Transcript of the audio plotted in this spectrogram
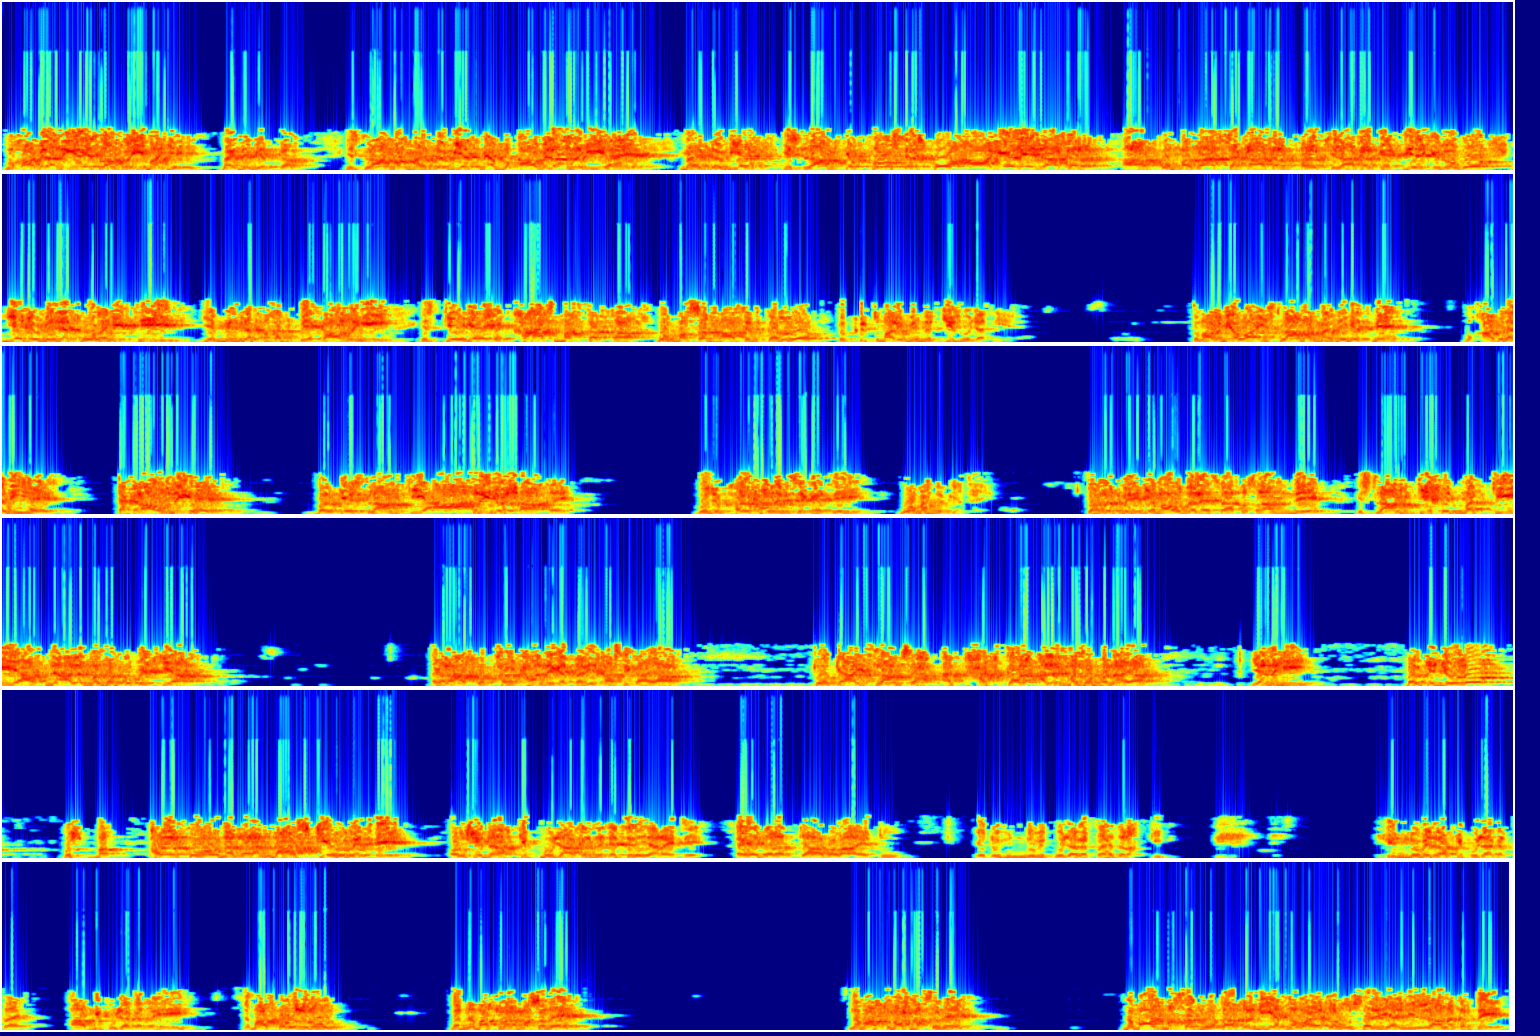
مقابلہ نہیں ہے اسلام کا یہ مہدویت کا۔ اسلام اور مہدویت میں مقابلہ نہیں ہے۔ مہدویت اسلام کے پروسیس کو آگے لے جا کر آپ کو مزہ چکا کر، پھل کھلا کر کہتی ہے کہ لوگوں، یہ جو محنت ہو رہی تھی، یہ محنت فقط بیکار نہیں۔ اس کے لیے ایک خاص مقصد تھا۔ وہ مقصد حاصل کر لو تو پھر تمہاری محنت چیز ہو جاتی ہے۔ تمہارے میں ہوا اسلام اور مہدویت میں مقابلہ نہیں ہے، ٹکراؤ نہیں ہے، بلکہ اسلام کی آخری جو شاخ ہے، وہ جو پھل کھانا جسے کہتے ہیں، وہ مہذبیت ہے۔ تو حضرت مہدی ماؤد علیہ السلاط اسلام نے اسلام کی خدمت کی یا اپنے الگ مذہب کو پیش کیا۔ اگر آپ کو پھل کھانے کا طریقہ سکھایا تو کیا اسلام سے ہٹ کر الگ مذہب بنایا یا نہیں؟ بلکہ جو لوگ اس پھل کو نظر انداز کیے ہوئے تھے اور اسی درخت کی پوجا کر چلے جا رہے تھے۔ اے درخت، کیا بڑا ہے تو؟ یہ تو ہندو بھی پوجا کرتا ہے درخت کی۔ ہندو بھی درخت کی پوجا کرتا ہے۔ آپ بھی پوجا کر رہے نماز پڑھو ضرور۔ بس نماز تمہارا مقصد ہے نماز تمہارا مقصد ہے؟ نماز مقصد ہوتا تو نیت نوایت کر اسلیا للہ نہ کرتے۔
